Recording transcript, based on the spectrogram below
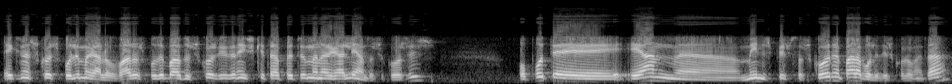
έχεις να σηκώσεις πολύ μεγάλο βάρος που δεν πάει να το σηκώσεις γιατί δεν έχεις και τα απαιτούμενα εργαλεία να το σηκώσεις. Οπότε εάν ε, μείνεις πίσω στο σκορ είναι πάρα πολύ δύσκολο μετά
